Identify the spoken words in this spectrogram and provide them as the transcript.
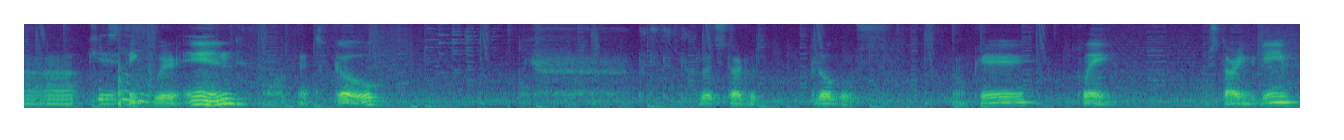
Okay, I think we're in. Let's go. Let's start with logos. Okay, play. We're starting the game.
